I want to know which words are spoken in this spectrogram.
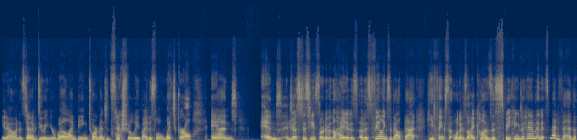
you know, and instead of doing your will, I'm being tormented sexually by this little witch girl. And and just as he's sort of in the height of his of his feelings about that, he thinks that one of his icons is speaking to him, and it's Medved.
